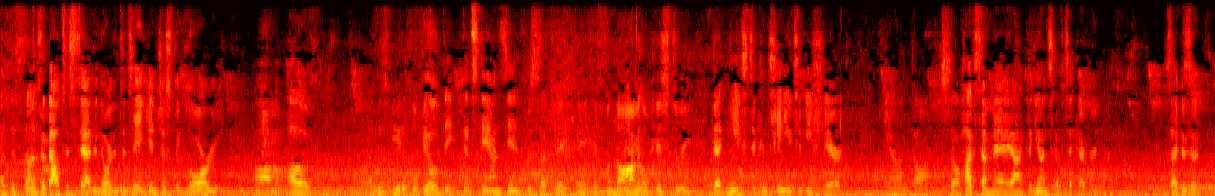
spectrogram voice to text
as the sun's about to set in order to take in just the glory um, of, of this beautiful building that stands in for such a, a, a phenomenal history that needs to continue to be shared. And um, so, Hag Sameach, Yantif to everyone. Gesund.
